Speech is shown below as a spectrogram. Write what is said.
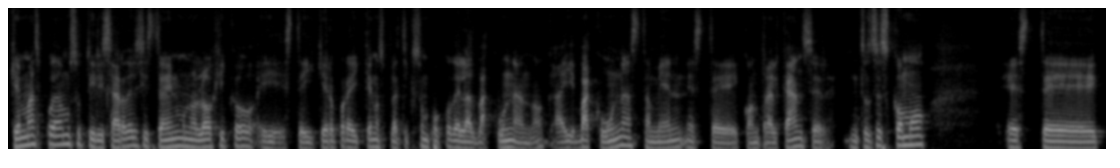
¿Qué más podemos utilizar del sistema inmunológico? Este, y quiero por ahí que nos platiques un poco de las vacunas, ¿no? Hay vacunas también este, contra el cáncer. Entonces, ¿cómo, este,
